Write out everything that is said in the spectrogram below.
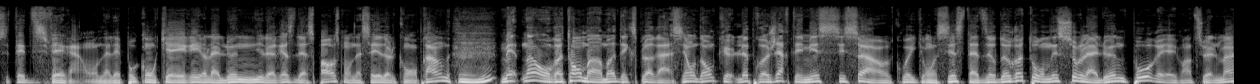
c'était différent. On n'allait pas conquérir la Lune ni le reste de l'espace, mais on essayait de le comprendre. Maintenant, on retombe en mode exploration. Donc, le projet Artemis, c'est ça en quoi il consiste, c'est-à-dire de retourner sur la Lune pour euh, éventuellement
